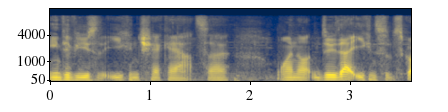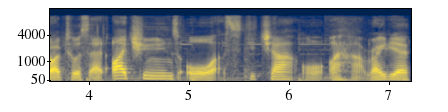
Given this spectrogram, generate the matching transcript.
interviews that you can check out. So why not do that? You can subscribe to us at iTunes or Stitcher or iHeartRadio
